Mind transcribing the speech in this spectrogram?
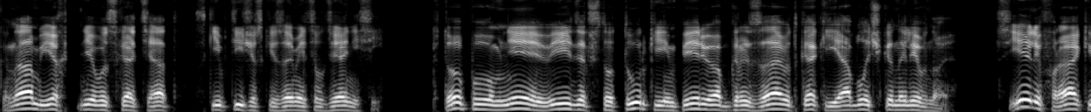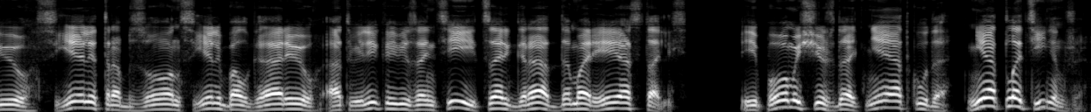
к нам ехать не восхотят, скептически заметил Дионисий. Кто поумнее видит, что турки империю обгрызают, как яблочко наливное. Съели Фракию, съели Трабзон, съели Болгарию, от Великой Византии Царьград до морей остались. И помощи ждать неоткуда, не от латинин же.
